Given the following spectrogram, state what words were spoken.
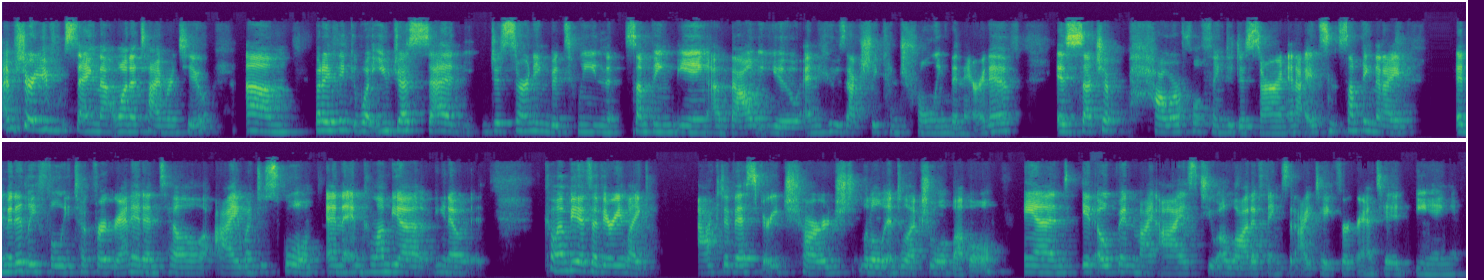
I'm sure you've sang that one a time or two. Um, but I think what you just said, discerning between something being about you and who's actually controlling the narrative is such a powerful thing to discern. And it's something that I admittedly fully took for granted until I went to school. And in Columbia, you know, Columbia is a very like activist, very charged little intellectual bubble. And it opened my eyes to a lot of things that I take for granted being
